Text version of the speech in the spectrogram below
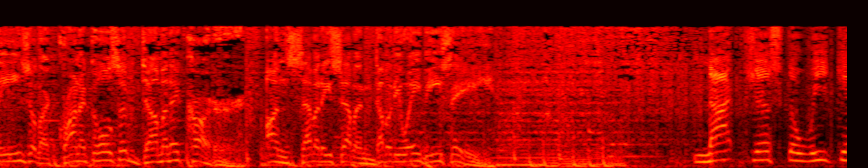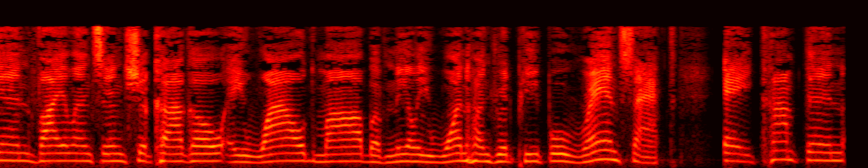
These are the Chronicles of Dominic Carter on 77 WABC. Not just the weekend violence in Chicago, a wild mob of nearly 100 people ransacked a Compton,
